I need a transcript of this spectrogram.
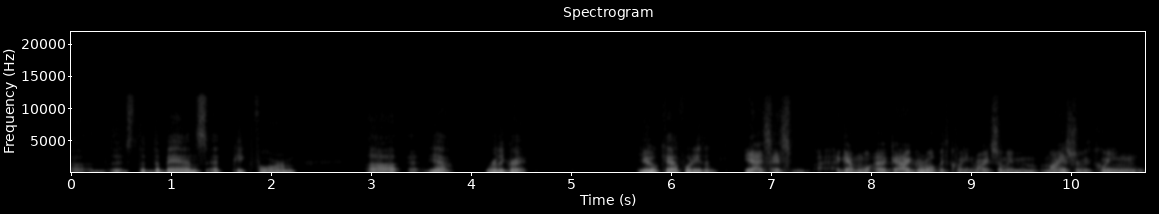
Uh, it's the the band's at peak form. Uh, yeah, really great. You, Kev, what do you think? Yeah, it's it's again. I grew up with Queen, right? So I mean, my history with Queen,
